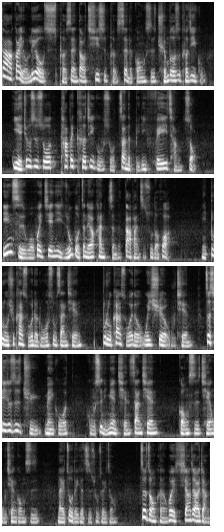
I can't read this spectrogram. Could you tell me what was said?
大概有六十 percent 到七十 percent 的公司全部都是科技股，也就是说，它被科技股所占的比例非常重。因此，我会建议，如果真的要看整个大盘指数的话，你不如去看所谓的罗素三千，不如看所谓的 w s h a r e 五千，这些就是取美国股市里面前三千公司、前五千公司来做的一个指数追踪。这种可能会相对来讲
